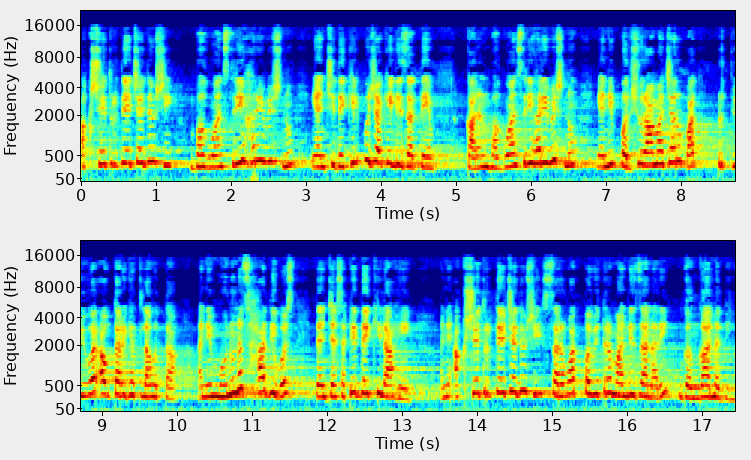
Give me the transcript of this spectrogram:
अक्षय तृतीयेच्या दिवशी भगवान श्री हरी विष्णू यांची देखील पूजा केली जाते. कारण भगवान श्री हरी विष्णू यांनी परशुरामाच्या रूपात पृथ्वीवर अवतार घेतला होता आणि म्हणूनच हा दिवस त्यांच्यासाठी देखील आहे. आणि अक्षय तृतीयेच्या दिवशी सर्वात पवित्र मानली जाणारी गंगा नदी.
